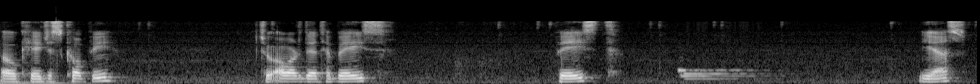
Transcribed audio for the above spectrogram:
Okay just copy to our database. Paste. Yes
